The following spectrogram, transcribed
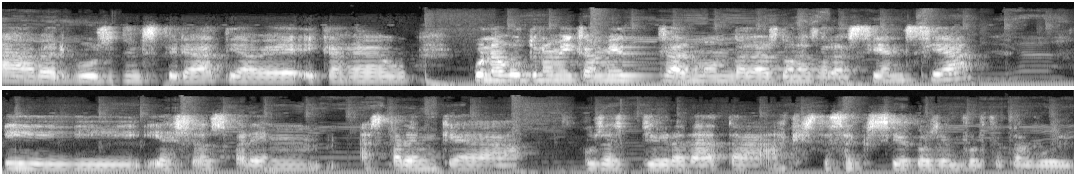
haver-vos inspirat i, haver, i que hagueu conegut una mica més el món de les dones de la ciència i, i això esperem, esperem que us hagi agradat a aquesta secció que us hem portat avui.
